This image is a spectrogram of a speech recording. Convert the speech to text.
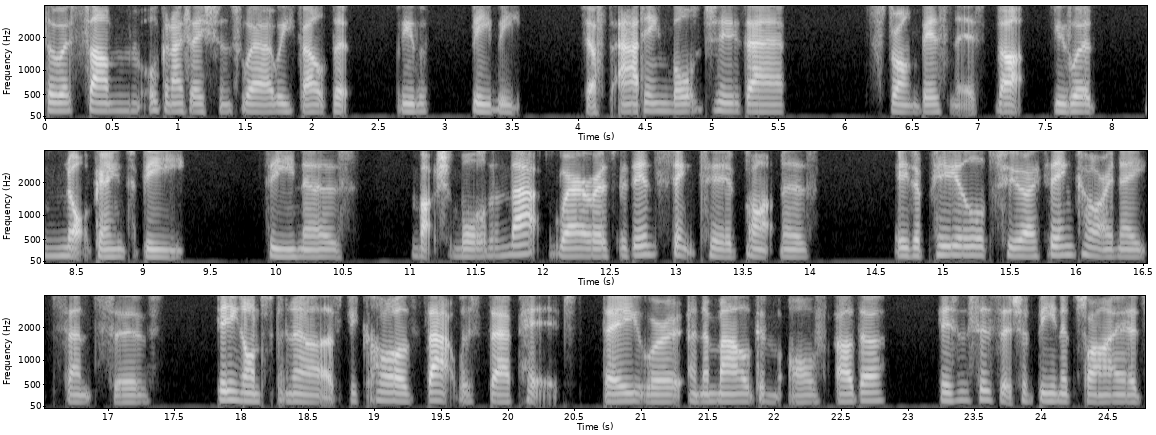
there were some organizations where we felt that we would be just adding more to their strong business, but we were not going to be seen as much more than that. Whereas with Instinctif Partners, it appealed to, I think, our innate sense of being entrepreneurs because that was their pitch. They were an amalgam of other businesses that had been acquired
